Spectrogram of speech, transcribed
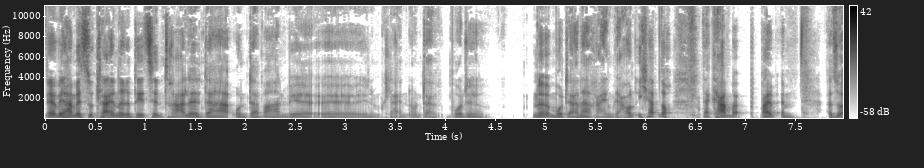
Ja, wir haben jetzt so kleinere Dezentrale da und da waren wir äh, in einem kleinen und da wurde ne, moderner reingehauen. Ich habe noch, da kam beim, ähm, also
